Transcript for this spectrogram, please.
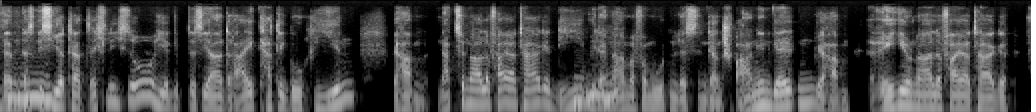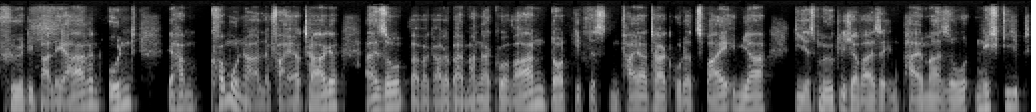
Ähm, das ist hier tatsächlich so. Hier gibt es ja drei Kategorien. Wir haben nationale Feiertage, die, mhm. wie der mhm. Name vermuten lässt, in ganz Spanien gelten. Wir haben regionale Feiertage für die Balearen und wir haben kommunale Feiertage. Also, weil wir gerade bei Manacor waren, dort gibt es einen Feiertag oder zwei im Jahr, die es möglich möglicherweise in Palma so nicht gibt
